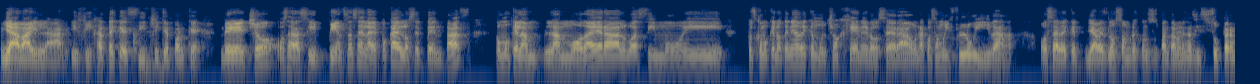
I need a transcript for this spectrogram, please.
Y a bailar. Y fíjate que sí, chique, porque de hecho, o sea, si piensas en la época de los setentas, como que la, la moda era algo así muy, pues como que no tenía de que mucho género, o sea, era una cosa muy fluida. O sea, de que ya ves los hombres con sus pantalones así súper,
